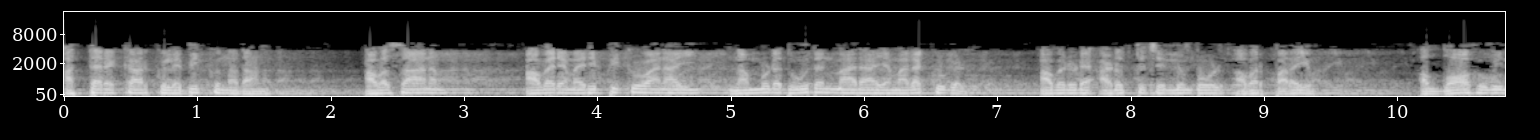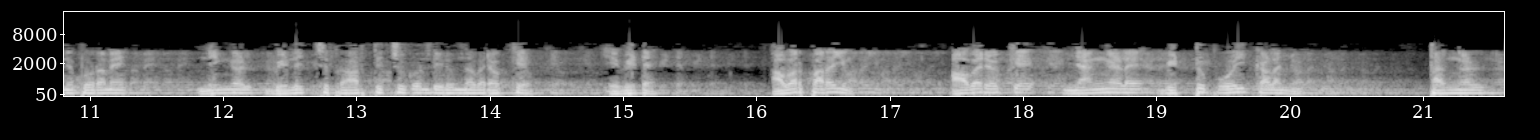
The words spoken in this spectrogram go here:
അത്തരക്കാർക്കു ലഭിക്കുന്നതാണ്. അവസാനം അവരെ മരിപ്പിക്കുവാനായി നമ്മുടെ ദൂതന്മാരായ മലക്കുകൾ അവരുടെ അടുത്ത് ചെല്ലുമ്പോൾ അവർ പറയും അള്ളാഹുവിനു പുറമെ നിങ്ങൾ വിളിച്ചു പ്രാർത്ഥിച്ചുകൊണ്ടിരുന്നവരൊക്കെ എവിടെ? അവർ പറയും അവരൊക്കെ ഞങ്ങളെ വിട്ടുപോയിക്കളഞ്ഞു. തങ്ങൾ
